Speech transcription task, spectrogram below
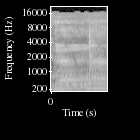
kan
